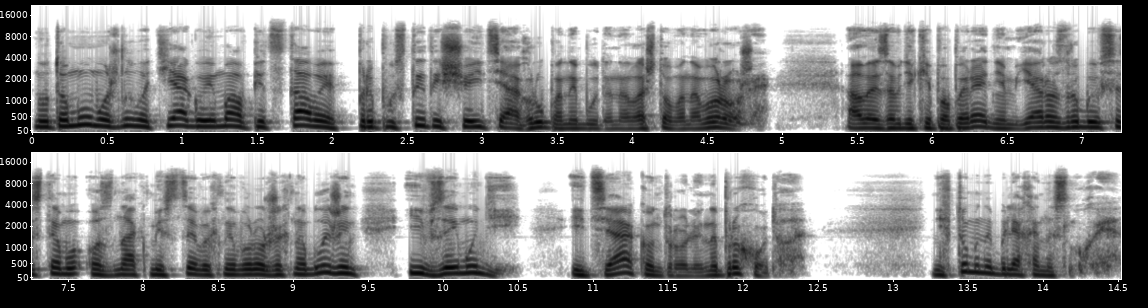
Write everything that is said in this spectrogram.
Ну тому, можливо, Тяго і мав підстави припустити, що і ця група не буде налаштована вороже. Але завдяки попереднім я розробив систему ознак місцевих неворожих наближень і взаємодій, і ця контролю не проходила. Ніхто мене бляха не слухає.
